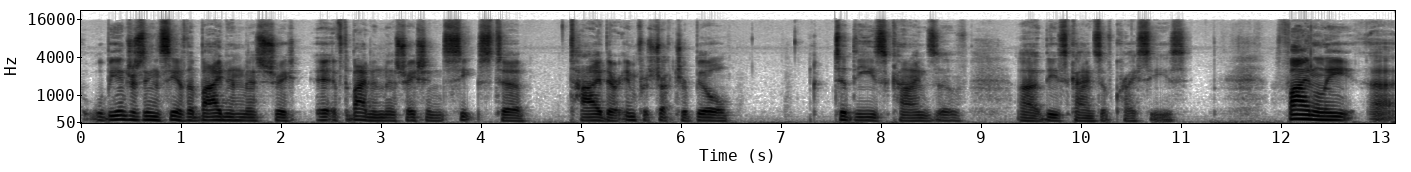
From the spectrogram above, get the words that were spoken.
will be interesting to see if the Biden administration if the Biden administration seeks to tie their infrastructure bill to these kinds of uh, these kinds of crises. Finally, uh,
